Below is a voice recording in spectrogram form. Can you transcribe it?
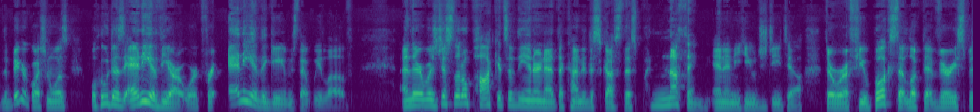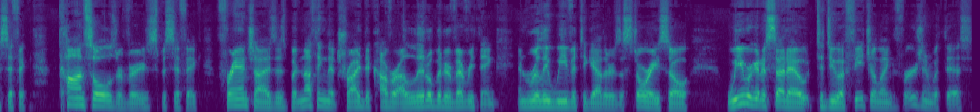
the bigger question was, well, who does any of the artwork for any of the games that we love? And there was just little pockets of the internet that kind of discussed this, but nothing in any huge detail. There were a few books that looked at very specific consoles or very specific franchises, but nothing that tried to cover a little bit of everything and really weave it together as a story. So we were going to set out to do a feature length version with this,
